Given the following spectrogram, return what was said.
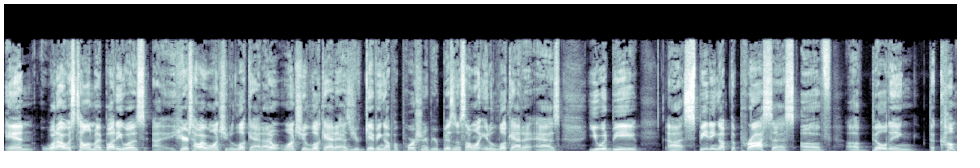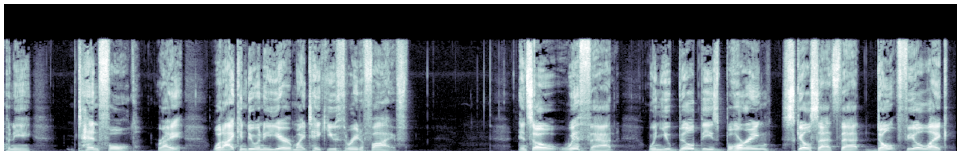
And what I was telling my buddy was, uh, here's how I want you to look at it. I don't want you to look at it as you're giving up a portion of your business. I want you to look at it as you would be uh, speeding up the process of, of building the company tenfold, right? What I can do in a year might take you three to five. And so, with that, when you build these boring skill sets that don't feel like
